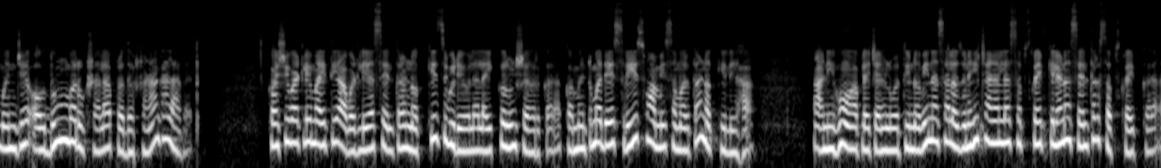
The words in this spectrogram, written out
म्हणजे औदुंब वृक्षाला प्रदक्षिणा घालाव्यात. कशी वाटली माहिती आवडली असेल तर नक्कीच व्हिडिओला लाईक करून शेअर करा. कमेंटमध्ये श्री स्वामी समर्थ नक्की लिहा. आणि हो आपल्या चॅनलवरती नवीन असाल अजूनही चॅनलला सबस्क्राईब केलं नसेल तर सबस्क्राईब करा.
